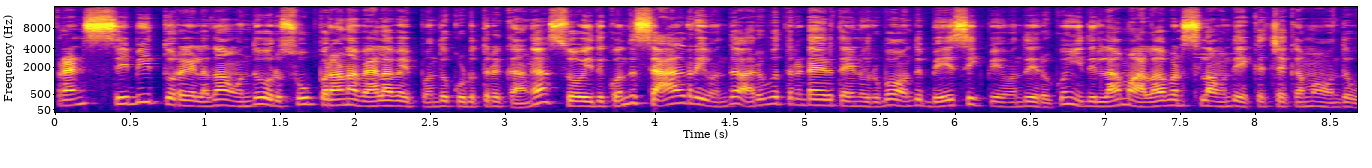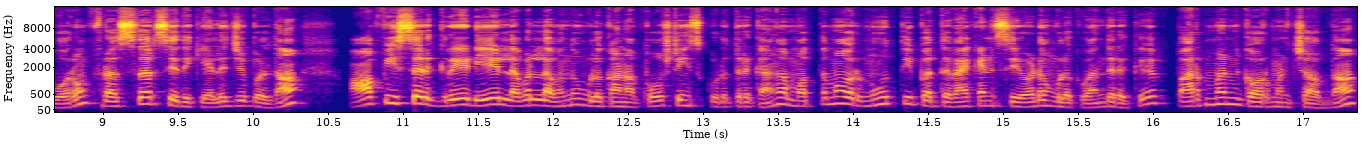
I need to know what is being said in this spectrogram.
ஃப்ரெண்ட்ஸ் சிபி துறையில் தான் வந்து ஒரு சூப்பரான வேலைவாய்ப்பு வந்து கொடுத்துருக்காங்க. ஸோ இதுக்கு வந்து சேலரி வந்து அறுபத்தி ரெண்டாயிரத்து ஐநூறுரூபா வந்து பேசிக் பே வந்து இருக்கும். இது இல்லாமல் அலவன்ஸ்லாம் வந்து எக்கச்சக்கமாக வந்து வரும். ஃப்ரெஷர்ஸ் இதுக்கு எலிஜிபிள் தான். ஆஃபீஸர் கிரேட் ஏ லெவலில் வந்து உங்களுக்கான போஸ்டிங்ஸ் கொடுத்துருக்காங்க. மொத்தமாக ஒரு நூற்றி பத்து வேகன்சியோட உங்களுக்கு வந்திருக்கு. பர்மனன்ட் கவர்மெண்ட் ஜாப் தான்.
